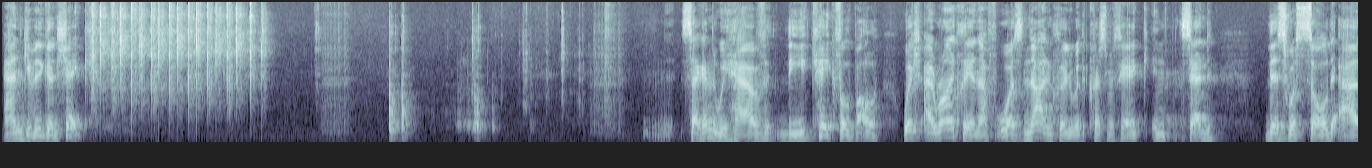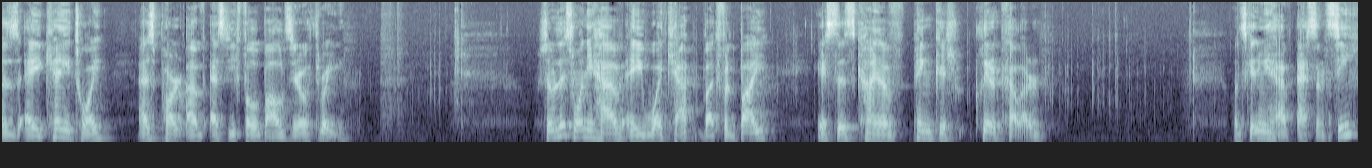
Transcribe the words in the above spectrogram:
and give it a good shake. Second, we have the cake full bottle, which ironically enough was not included with the Christmas cake. Instead, this was sold as a candy toy as part of SD Full Bottle 03. So this one you have a white cap, but for the body, it's this kind of pinkish clear color. Once again, we have S and C.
